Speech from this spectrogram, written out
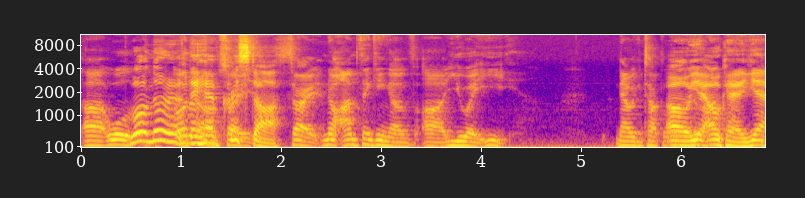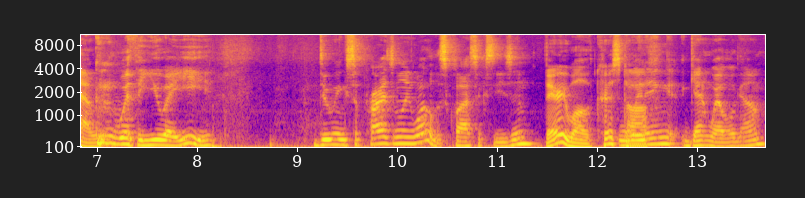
Uh, well, Well, no, no, oh, they have I'm sorry. Sorry, no, I'm thinking of uh, UAE. Now we can talk. Oh yeah. about- Okay. Yeah. With the UAE doing surprisingly well this classic season, Very well, Kristoff. winning Gent Wevelgem,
